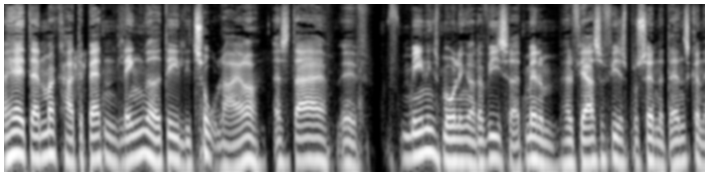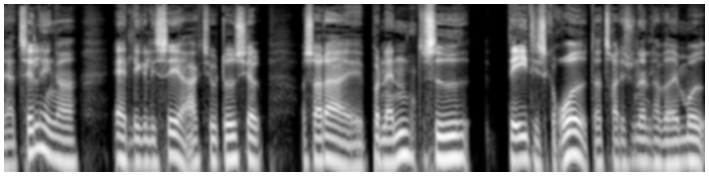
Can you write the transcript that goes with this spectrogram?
Og her i Danmark har debatten længe været delt i to lejre. Altså der er øh, meningsmålinger, der viser, at mellem 70 og 80 procent af danskerne er tilhængere af at legalisere aktiv dødshjælp. Og så er der øh, på den anden side det etiske råd, der traditionelt har været imod.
